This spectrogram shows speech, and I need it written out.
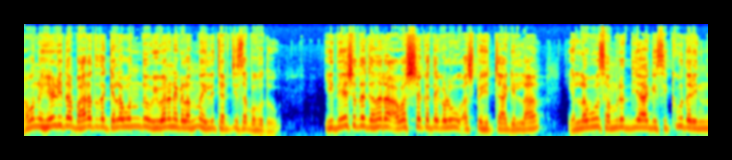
ಅವನು ಹೇಳಿದ ಭಾರತದ ಕೆಲವೊಂದು ವಿವರಣೆಗಳನ್ನು ಇಲ್ಲಿ ಚರ್ಚಿಸಬಹುದು. ಈ ದೇಶದ ಜನರ ಅವಶ್ಯಕತೆಗಳು ಅಷ್ಟು ಹೆಚ್ಚಾಗಿಲ್ಲ. ಎಲ್ಲವೂ ಸಮೃದ್ಧಿಯಾಗಿ ಸಿಕ್ಕುವುದರಿಂದ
